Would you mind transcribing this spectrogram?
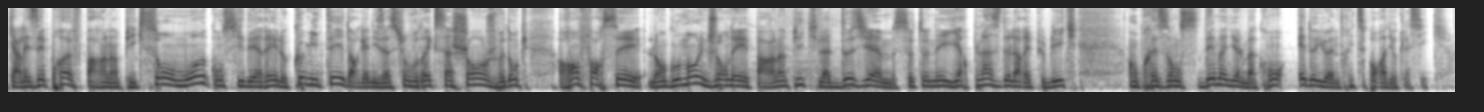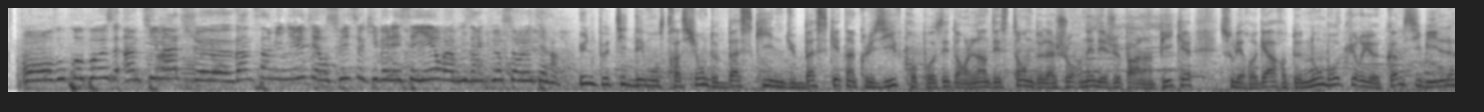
car les épreuves paralympiques sont moins considérées. Le comité d'organisation voudrait que ça change, veut donc renforcer l'engouement. Une journée paralympique, la deuxième, se tenait hier place de la République en présence d'Emmanuel Macron et de Johan Tritz pour Radio Classique. On vous propose un petit match de 25 minutes et ensuite ceux qui veulent essayer, on va vous inclure sur le terrain. Une petite démonstration de baskin, du basket inclusif proposé dans l'un des stands de la journée des Jeux paralympiques sous les regards de nombreux curieux comme Sybille,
